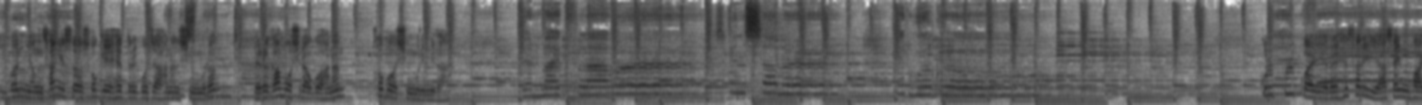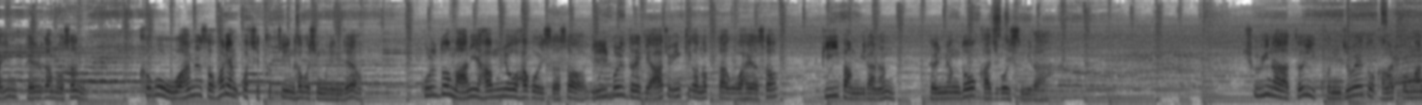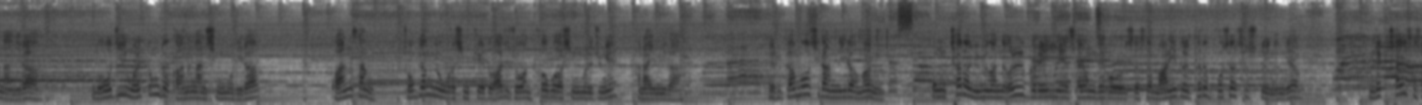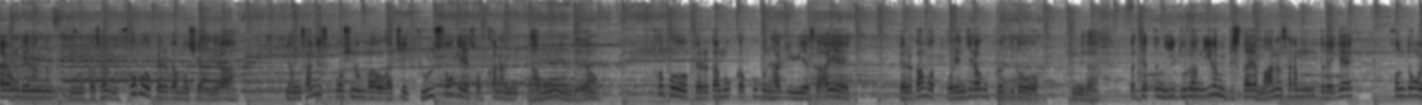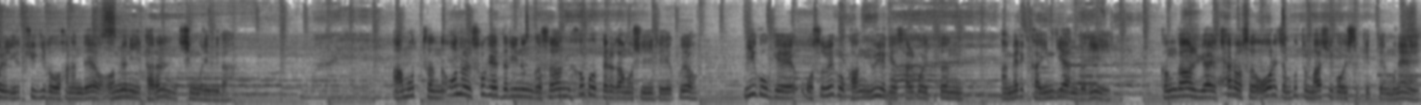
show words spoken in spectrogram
이번 영상에서 소개해드리고자 하는 식물은 베르가못이라고 하는 허브 식물입니다. 꿀풀과의 여러 해살이 야생화인 벨가못은 크고 우아하면서 화려한 꽃이 특징인 허브식물인데요. 꿀도 많이 함유하고 있어서 일벌들에게 아주 인기가 높다고 하여서 비밤이라는 별명도 가지고 있습니다. 추위나 더위 건조에도 강할 뿐만 아니라 노지 월동도 가능한 식물이라 관상, 조경용으로 심기에도 아주 좋은 허브 식물 중에 하나입니다. 베르가못이라는 이름은 홍차로 유명한 얼그레이에 사용되고 있어서 많이들 들어보셨을 수도 있는데요. 블랙차에서 사용되는 것은 허브 베르가못이 아니라 영상에서 보시는 바와 같이 귤 속에 속하는 나무인데요. 허브 베르가못과 구분하기 위해서 아예 베르가못 오렌지라고 부르기도 합니다. 어쨌든 이 둘은 이름이 비슷하여 많은 사람들에게 혼동을 일으키기도 하는데요. 엄연히 다른 식물입니다. 아무튼 오늘 소개해드리는 것은 허브 베르가못이 되겠고요. 미국의 오스웨고 강 유역에 살고 있던 아메리카 인디안들이 건강을 위하여 차로서 오래전부터 마시고 있었기 때문에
